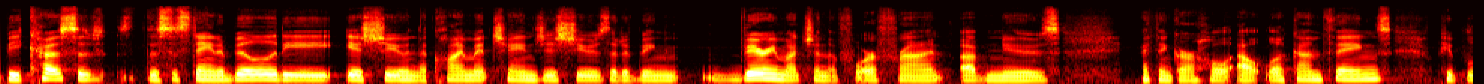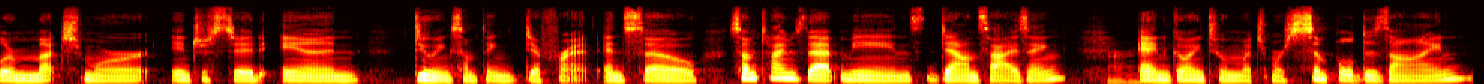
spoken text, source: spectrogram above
because of the sustainability issue and the climate change issues that have been very much in the forefront of news, I think our whole outlook on things, people are much more interested in doing something different. And so sometimes that means downsizing and going to a much more simple design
